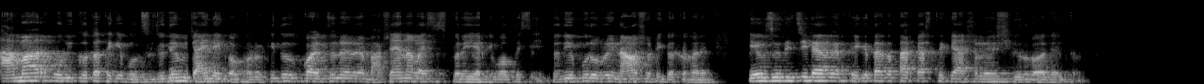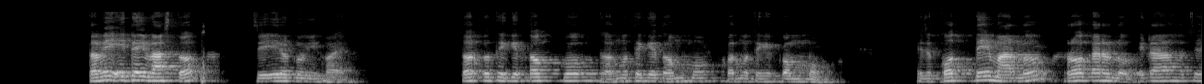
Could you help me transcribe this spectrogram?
আমার অভিজ্ঞতা থেকে বলছি যদি আমি যাই নাই কখনো, কিন্তু কয়েকজনের ভাষা অ্যানালাইসিস করে আর কি বলতেছি, যদিও পুরোপুরি নাও সঠিক হতে পারে। কেউ যদি চিটাগাংয়ের থেকে থাকো, তার কাছ থেকে আসলে শিওর হওয়া যাইতো। তবে এটাই বাস্তব যে এরকমই হয়। তর্ক থেকে তক্ক, ধর্ম থেকে ধম্ম, কর্ম থেকে কম্ম। এই যে কত্তে মারলো, র কারলো, এটা হচ্ছে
